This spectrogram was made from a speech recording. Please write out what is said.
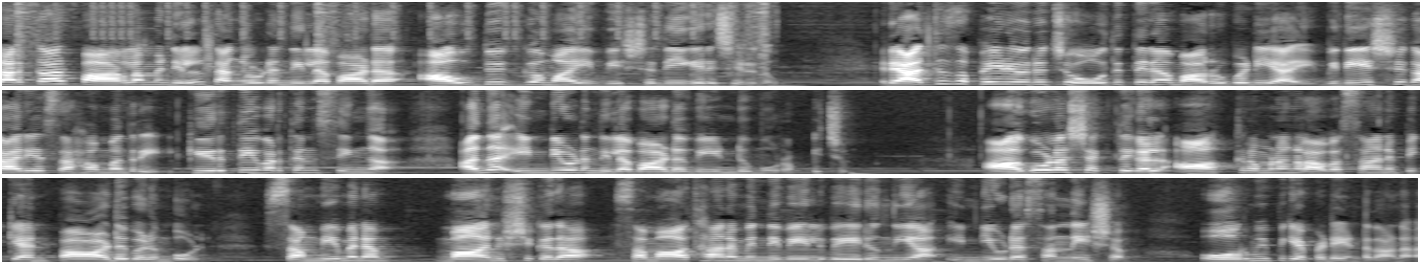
സർക്കാർ പാർലമെന്റിൽ തങ്ങളുടെ നിലപാട് ഔദ്യോഗികമായി വിശദീകരിച്ചിരുന്നു. രാജ്യസഭയിലെ ഒരു ചോദ്യത്തിന് മറുപടിയായി വിദേശകാര്യ സഹമന്ത്രി കീർത്തിവർദ്ധൻ സിംഗ് അന്ന് ഇന്ത്യയുടെ നിലപാട് വീണ്ടും ഉറപ്പിച്ചു. ആഗോള ശക്തികൾ ആക്രമണങ്ങൾ അവസാനിപ്പിക്കാൻ പാടുപെടുമ്പോൾ സംയമനം മാനുഷികത സമാധാനം എന്നിവയിൽ വേരുന്നിയ ഇന്ത്യയുടെ സന്ദേശം ഓർമ്മിപ്പിക്കപ്പെടേണ്ടതാണ്.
